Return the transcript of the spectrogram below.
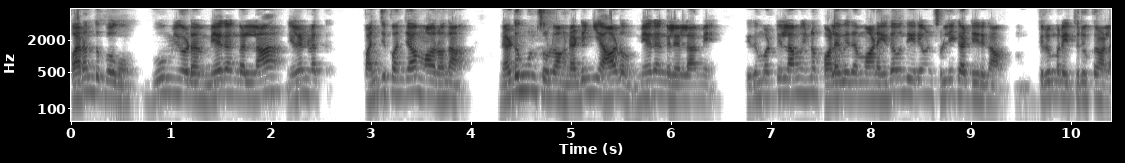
பறந்து போகும். பூமியோட மேகங்கள்லாம் நிலநட பஞ்சு பஞ்சா மாறும் தான். நடுங்குன்னு சொல்லுவாங்க. நடுங்கி ஆடும் மேகங்கள் எல்லாமே. இது மட்டும் இல்லாமல் இன்னும் பல விதமான இதை வந்து இறைவன் சொல்லி காட்டியிருக்கான். திருமறை திருக்குறால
